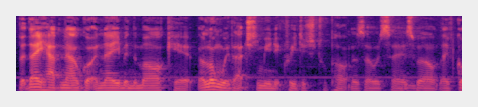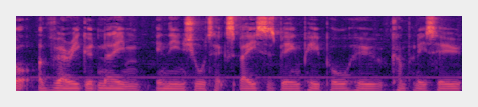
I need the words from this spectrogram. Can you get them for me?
but they have now got a name in the market, along with actually Munich Re Digital Partners, I would say as well. They've got a very good name in the insurtech space as being people who companies who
